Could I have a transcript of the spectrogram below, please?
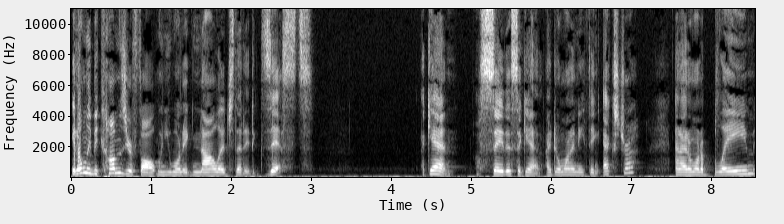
It only becomes your fault when you won't acknowledge that it exists. Again, I'll say this again I don't want anything extra, and I don't want to blame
